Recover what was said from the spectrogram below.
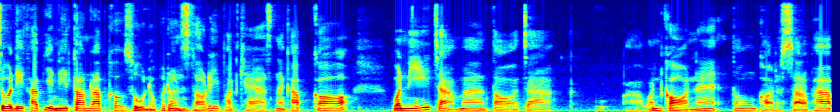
สวัสดีครับ ยินดีต้อนรับเข้าสู่ Nopadol Story Podcast นะครับ ก็วันนี้จะมาต่อจากวันก่อนนะ ต้องขอสารภาพ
